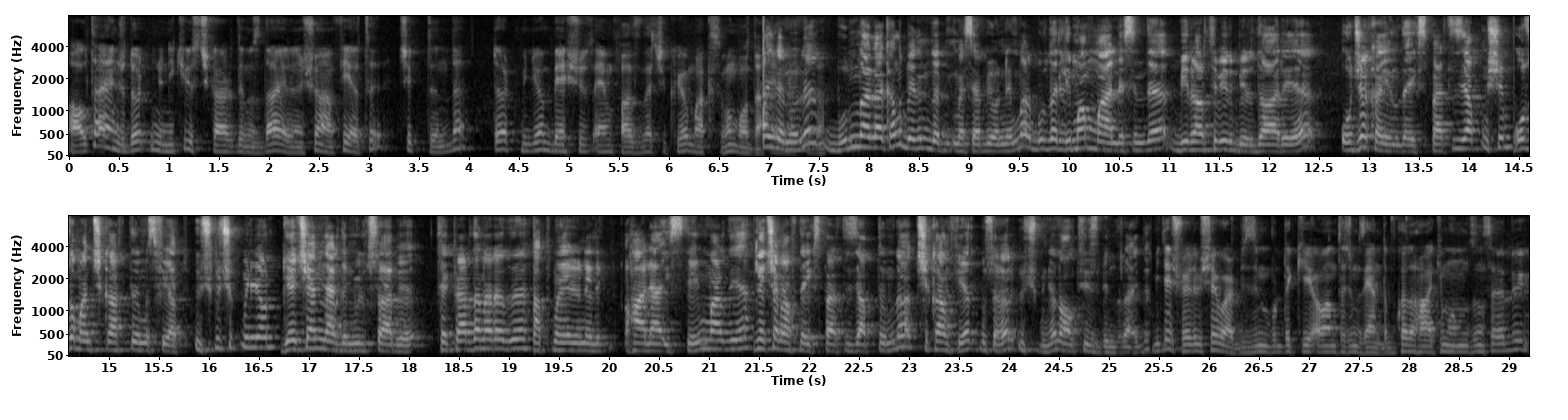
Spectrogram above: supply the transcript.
6 ay önce 4 milyon 200 çıkardığımız dairenin şu an fiyatı çıktığında 4 milyon 500 en fazla çıkıyor maksimum o da. Aynen öyle. da. Bununla alakalı benim de mesela bir örneğim var. Burada Liman Mahallesi'nde 1 artı 1 bir daireye Ocak ayında ekspertiz yapmışım. O zaman çıkarttığımız fiyat 3,5 milyon. Geçenlerde mülk sahibi tekrardan aradı. Satmaya yönelik hala isteğim var diye. Geçen hafta ekspertiz yaptığımda çıkan fiyat bu sefer 3 milyon 600 bin liraydı. Bir de şöyle bir şey var. Bizim buradaki avantajımız yani bu kadar hakim olmamızın sebebi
